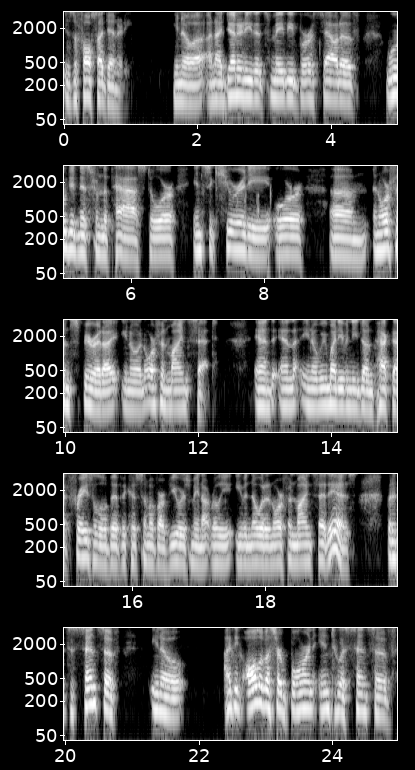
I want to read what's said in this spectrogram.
is a false identity. You know, a, an identity that's maybe birthed out of woundedness from the past, or insecurity, or um, an orphan spirit. I, you know, an orphan mindset and and you know we might even need to unpack that phrase a little bit because some of our viewers may not really even know what an orphan mindset is. But it's a sense of you know i think all of us are born into a sense of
